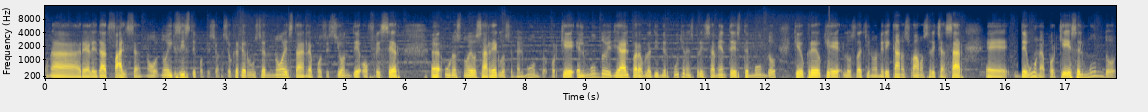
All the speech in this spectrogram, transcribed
una realidad falsa, no, no existe condiciones. Yo creo que Rusia no está en la posición de ofrecer eh, unos nuevos arreglos en el mundo, porque el mundo ideal para Vladimir Putin es precisamente este mundo que yo creo que los latinoamericanos vamos a rechazar eh, de una, porque es el mundo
